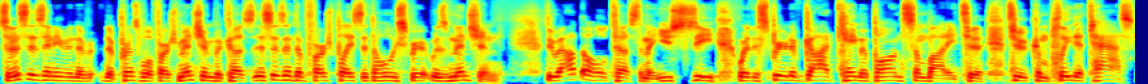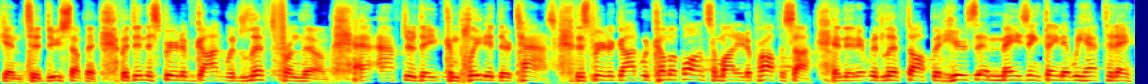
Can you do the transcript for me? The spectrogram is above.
So this isn't even the, the principle first mentioned because this isn't the first place that the Holy Spirit was mentioned. Throughout the Old Testament, you see where the Spirit of God came upon somebody to, to complete a task and to do something. But then the Spirit of God would lift from them after they completed their task. The Spirit of God would come upon somebody to prophesy and then it would lift off. But here's the amazing thing that we have today.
